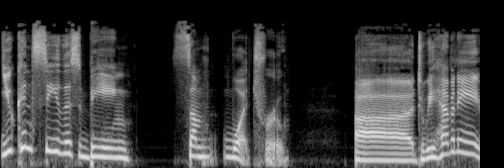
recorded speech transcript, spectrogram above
you can see this being somewhat true. Uh, do we have any?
